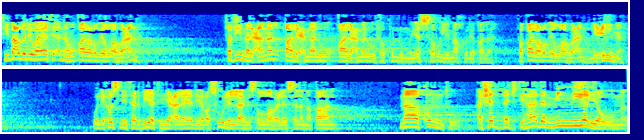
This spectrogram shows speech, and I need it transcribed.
في بعض الروايات أنه قال رضي الله عنه ففيما العمل؟ قال اعملوا قال اعملوا فكل ميسر لما خلق له. فقال رضي الله عنه لعلمه ولحسن تربيته على يد رسول الله صلى الله عليه وسلم قال ما كنت أشد اجتهادا مني اليوم.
